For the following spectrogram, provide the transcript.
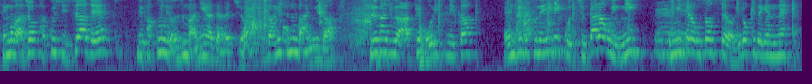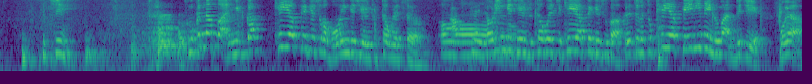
된 거 맞죠? 바꿀 수 있어야 돼. 근데 바꾸는 거 연습 많이 해야 돼. 알았죠? 누가 해주는 거 아닙니다. 그래가지고 앞에 뭐 있으니까? N제곱분의 1 있고 지금 따라하고 있니? 리미트라고 썼어요. 이렇게 되겠네. 그치? 그럼 끝난 거 아닙니까? K 앞에 계수가 뭐인 게 제일 좋다고 했어요? 어. 별인 게 제일 좋다고 했지 K 앞에 계수가 그랬더니 또 K 앞에 1이네 이러면 안 되지 뭐야?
